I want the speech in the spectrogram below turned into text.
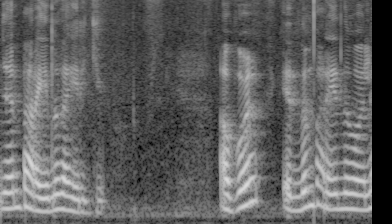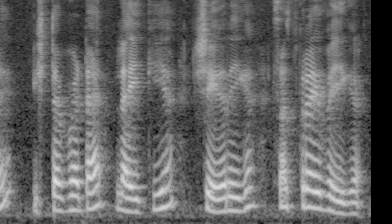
ഞാൻ പറയുന്നതായിരിക്കും. അപ്പോൾ എന്നും പറയുന്ന പോലെ ഇഷ്ടപ്പെട്ടാൽ ലൈക്ക് ചെയ്യുക ഷെയർ ചെയ്യുക സബ്സ്ക്രൈബ് ചെയ്യുക.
